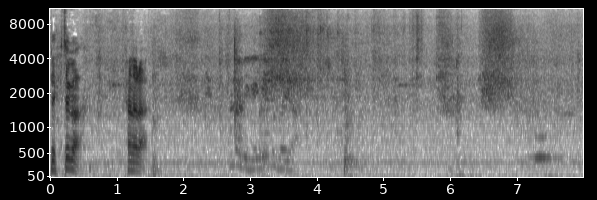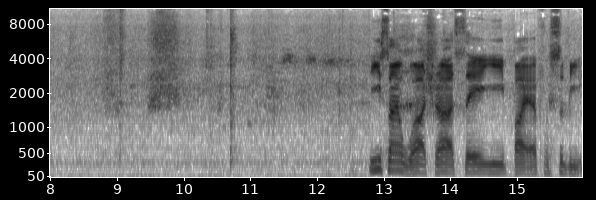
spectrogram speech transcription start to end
对，这个看到了。到你连接就可以了。一三五二十二 c 一八 f 四 b。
